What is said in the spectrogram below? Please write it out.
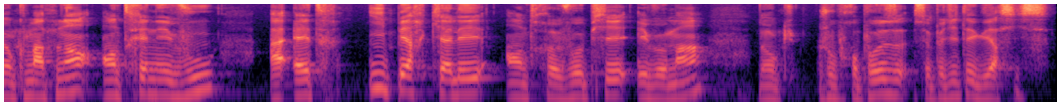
Donc maintenant, entraînez-vous à être hyper calé entre vos pieds et vos mains. Donc je vous propose ce petit exercice.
